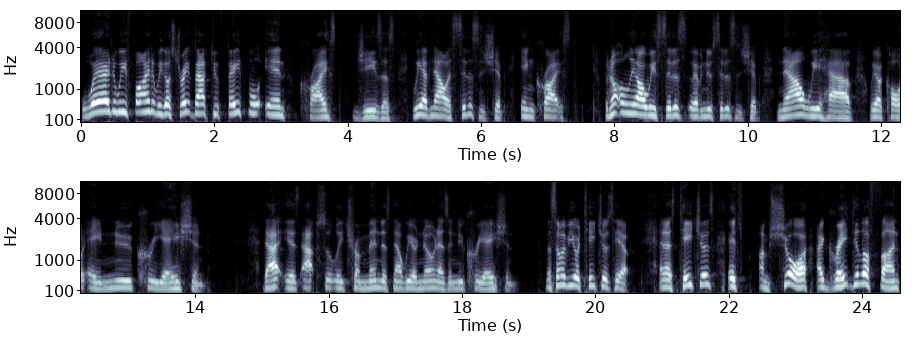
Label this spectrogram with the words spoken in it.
Where do we find it? We go straight back to faithful in Christ Jesus. We have now a citizenship in Christ. But not only are we citizens, we have a new citizenship, now we have, we are called a new creation. That is absolutely tremendous. Now we are known as a new creation. Now, some of you are teachers here. And as teachers, it's I'm sure, a great deal of fun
